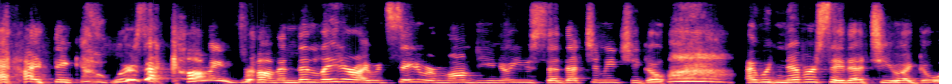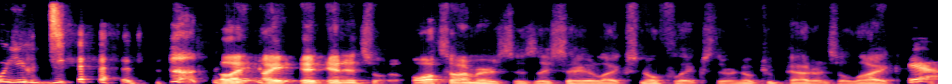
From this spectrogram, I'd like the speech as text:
and I think, where's that coming from? And then later I would say to her, Mom, do you know you said that to me? And she'd go, oh, I would never say that to you. I go, Well, you did. well, I, I, and it's Alzheimer's, as they say, are like snowflakes. There are no two patterns alike. Yeah.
